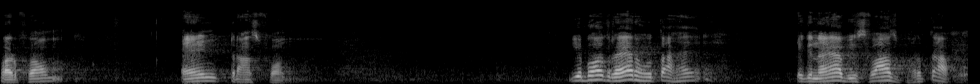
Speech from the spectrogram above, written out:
परफॉर्म एंड ट्रांसफॉर्म। ये बहुत रेयर होता है एक नया विश्वास भरता हो,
